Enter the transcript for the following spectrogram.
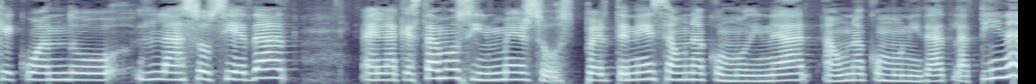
que cuando la sociedad en la que estamos inmersos pertenece a una comunidad, a una comunidad latina,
